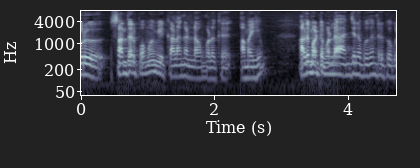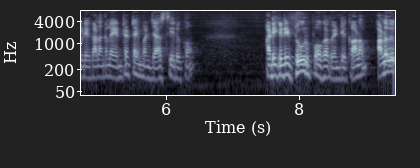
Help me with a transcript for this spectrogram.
ஒரு சந்தர்ப்பமும் இக்காலங்களில் அவங்களுக்கு அமையும். அது மட்டுமல்ல அஞ்சில் புதன் இருக்கக்கூடிய காலங்களில் என்டர்டைன்மெண்ட் ஜாஸ்தி இருக்கும். அடிக்கடி டூர் போக வேண்டிய காலம். அல்லது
